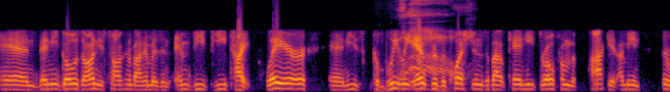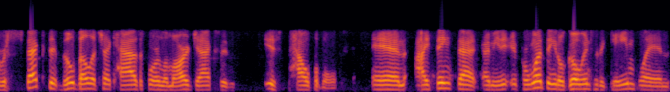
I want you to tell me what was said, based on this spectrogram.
And then he goes on. He's talking about him as an MVP type player, and he's completely wow. answered the questions about can he throw from the pocket. I mean, the respect that Bill Belichick has for Lamar Jackson is palpable. And I think that, I mean, it, for one thing, it'll go into the game plan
